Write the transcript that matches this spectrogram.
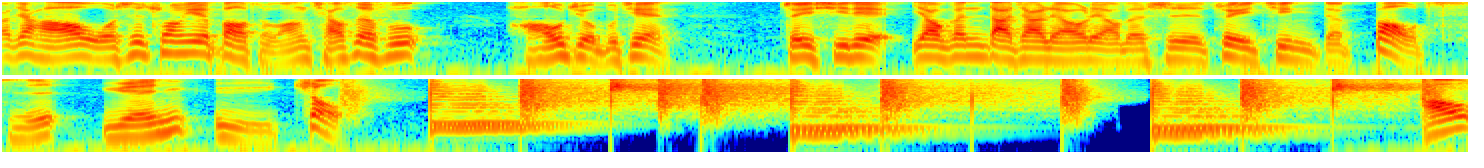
大家好，我是创业暴走王乔瑟夫，好久不见。这一系列要跟大家聊聊的是最近的爆词元宇宙。好，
